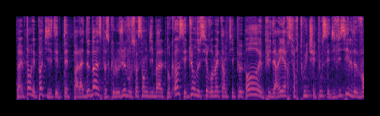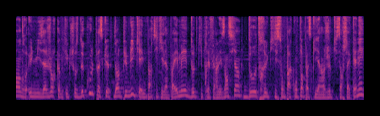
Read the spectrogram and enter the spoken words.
En même temps, mes potes, ils étaient peut-être pas là de base parce que le jeu vaut 70 balles. Donc, oh, c'est dur de s'y remettre un petit peu. Oh, et puis derrière, sur Twitch et tout, c'est difficile de vendre une mise à jour comme quelque chose de cool parce que dans le public, il y a une partie qui l'a pas aimé, d'autres qui préfèrent les anciens, d'autres qui sont pas contents parce qu'il y a un jeu qui sort chaque année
